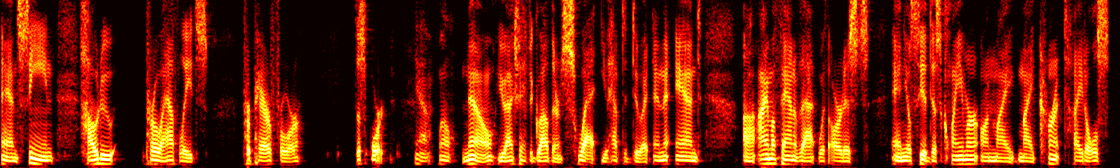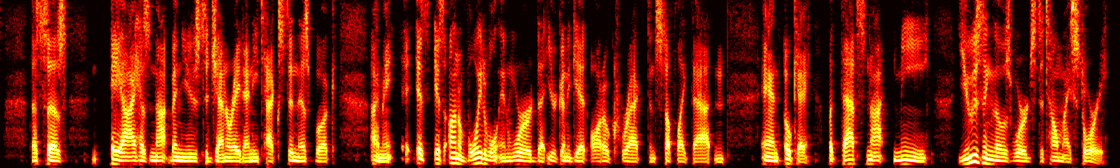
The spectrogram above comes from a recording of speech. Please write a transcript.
and seen how do pro athletes prepare for the sport. Yeah. Well, no, you actually have to go out there and sweat. You have to do it, and and uh, I'm a fan of that with artists. And you'll see a disclaimer on my my current titles that says AI has not been used to generate any text in this book. I mean, it's it's unavoidable in Word that you're going to get autocorrect and stuff like that. And and okay, but that's not me using those words to tell my story.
